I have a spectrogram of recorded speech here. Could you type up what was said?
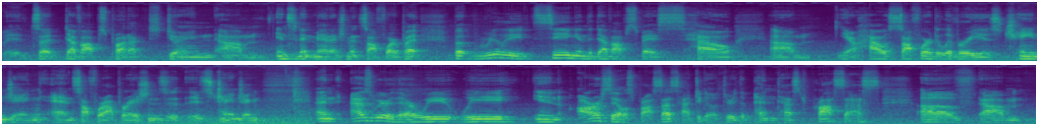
it's a DevOps product doing um, incident management software. But but really seeing in the DevOps space how um, you know how software delivery is changing and software operations is changing. And as we were there, we we in our sales process had to go through the pen test process of um,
